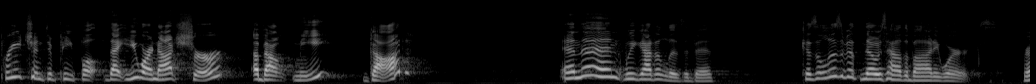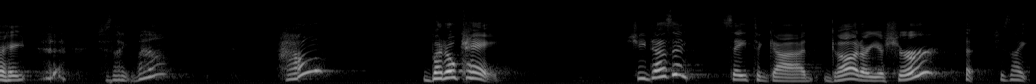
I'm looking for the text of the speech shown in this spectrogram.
preaching to people that you are not sure about me, God. And then we got Elizabeth, because Elizabeth knows how the body works, right? She's like, well, how? But okay. She doesn't say to God, God, are you sure? She's like,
